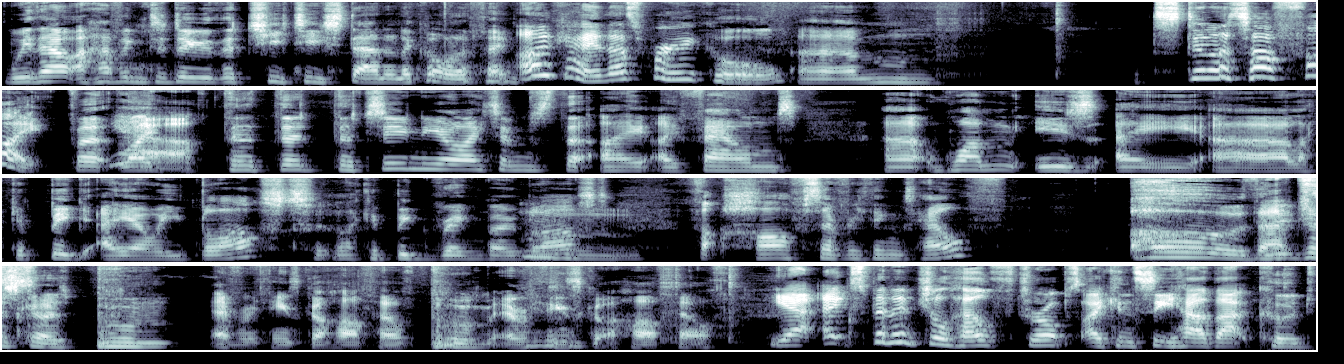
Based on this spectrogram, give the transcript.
without having to do the cheaty stand in a corner thing. okay, that's pretty cool. Um, still a tough fight, but Yeah. like the, the the two new items that I I found. Uh, one is a uh, like a big AOE blast, like a big rainbow blast Hmm. that halves everything's health. Oh, that it just goes boom, everything's got half health. Boom, everything's got half health. Yeah, exponential health drops. I can see how that could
